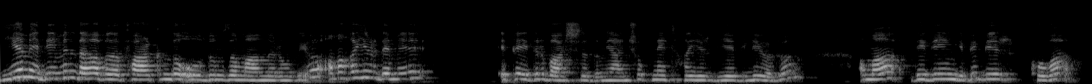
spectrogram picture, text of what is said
diyemediğimin daha da farkında olduğum zamanlar oluyor ama hayır demeye epeydir başladım. Yani çok net hayır diyebiliyorum. Ama dediğin gibi bir kova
